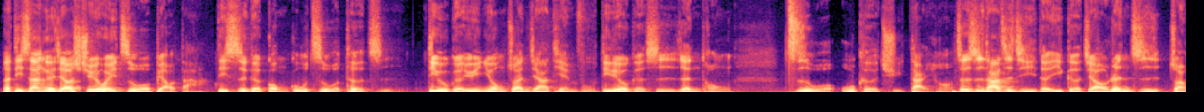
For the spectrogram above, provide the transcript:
那第三个叫学会自我表达，第四个巩固自我特质，第五个运用专家天赋，第六个是认同自我无可取代。哈，这是他自己的一个叫认知转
